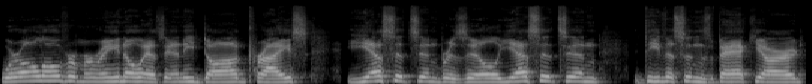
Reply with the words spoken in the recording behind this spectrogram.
We're all over Moreno as any dog price. Yes, it's in Brazil. Yes, it's in Deiveson's backyard.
